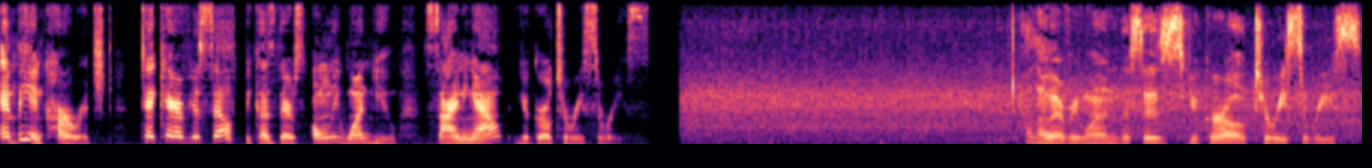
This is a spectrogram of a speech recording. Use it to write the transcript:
And be encouraged. Take care of yourself because there's only one you. Signing out, your girl Teresa Reese. Hello, everyone. This is your girl Teresa Reese.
